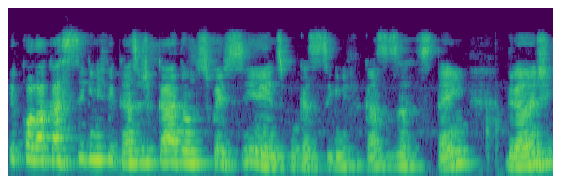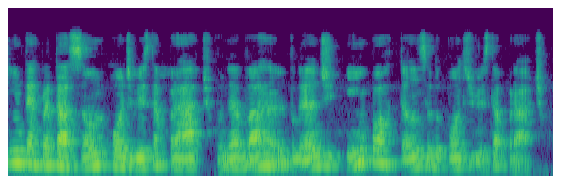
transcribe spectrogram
e coloca a significância de cada um dos coeficientes, porque essas significâncias têm grande interpretação do ponto de vista prático, né, grande importância do ponto de vista prático.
